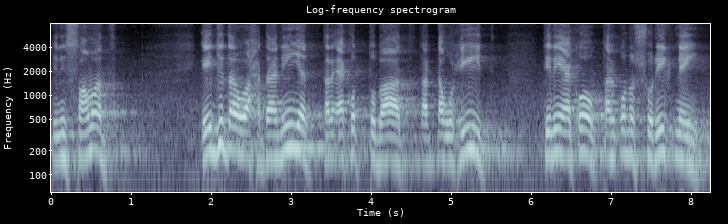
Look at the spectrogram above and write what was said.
তিনি সমাদ। এই যে তার ওয়াহদানিয়ত, তার একত্ববাদ, তার তাওহিদ, তিনি একক, তার কোনো শরিক নেই,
